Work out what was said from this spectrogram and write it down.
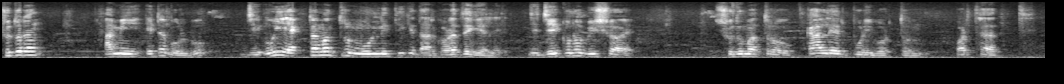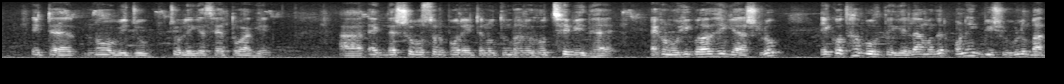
সুতরাং আমি এটা বলব যে ওই একটা মাত্র মূলনীতিকে দাঁড় করাতে গেলে যে যে কোনো বিষয় শুধুমাত্র কালের পরিবর্তন, অর্থাৎ এটা নবী যুগ চলে গেছে এত আগে, আর এক দেড়শো বছর পরে এটা নতুনভাবে হচ্ছে বিধায়। এখন ওহি কোথা থেকে আসলো? এই কথা বলতে গেলে আমাদের অনেক বিষয়গুলো বাদ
